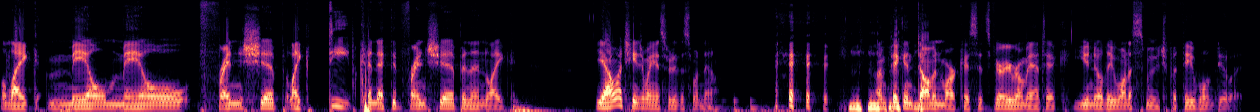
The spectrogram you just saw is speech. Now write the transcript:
like male male friendship, like deep connected friendship, and then like, yeah, I want to change my answer to this one now. I'm picking Dom and Marcus. It's very romantic. You know they want to smooch, but they won't do it.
